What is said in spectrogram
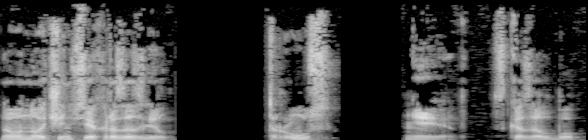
но он очень всех разозлил. Трус? Нет, сказал Боб.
